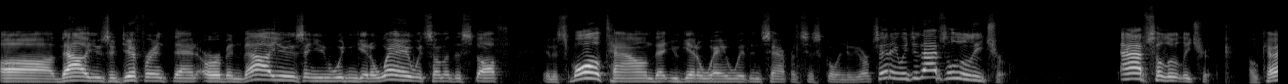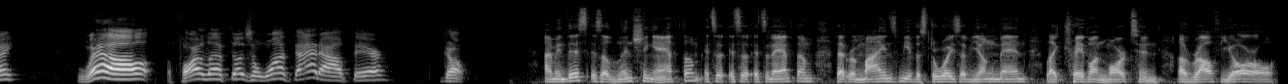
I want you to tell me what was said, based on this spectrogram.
uh, values are different than urban values, and you wouldn't get away with some of the stuff in a small town that you get away with in San Francisco and New York City, which is absolutely true. Absolutely true. Okay? Well, the far left doesn't want that out there. Go. I mean, this is a lynching anthem. It's, a, it's, a, it's an anthem that reminds me of the stories of young men like Trayvon Martin, of Ralph Yarl,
